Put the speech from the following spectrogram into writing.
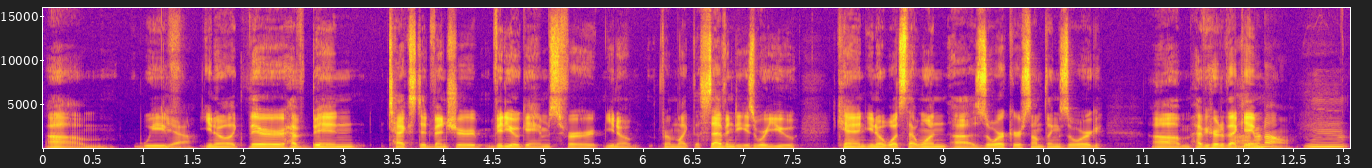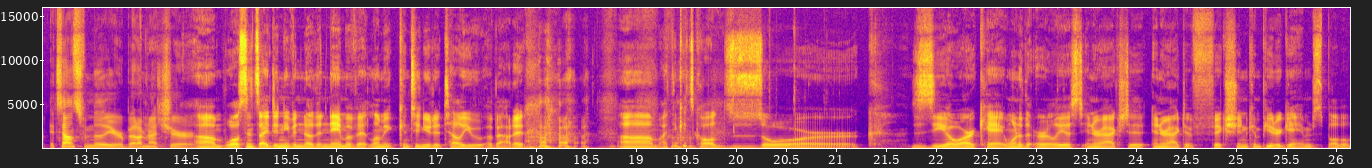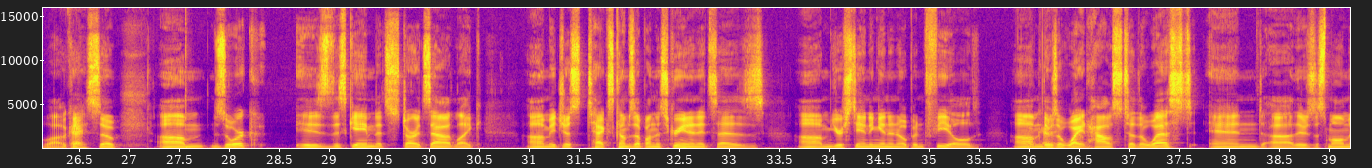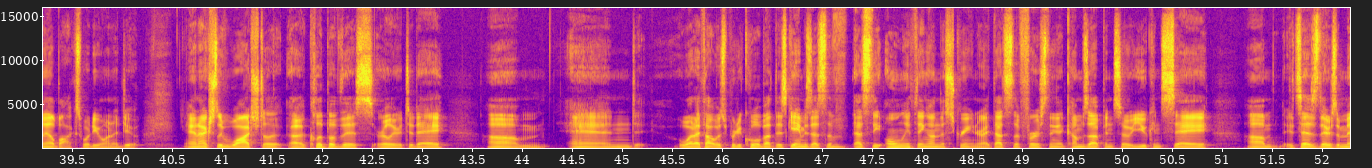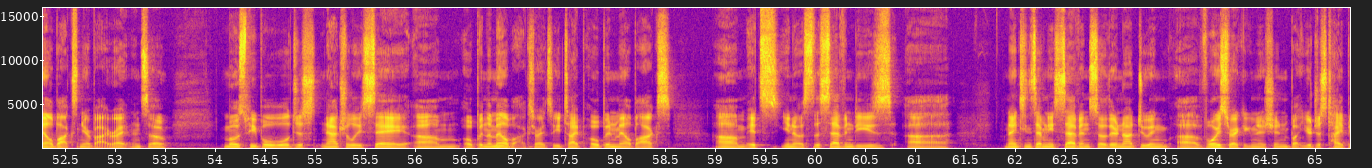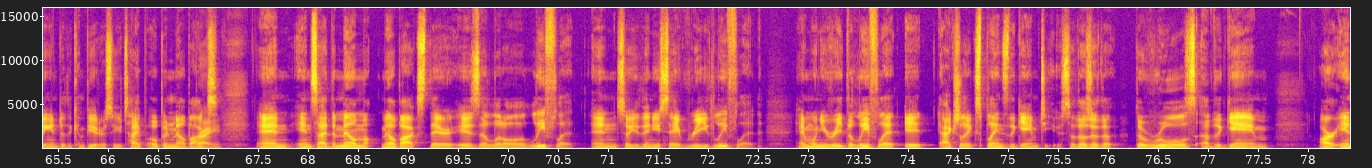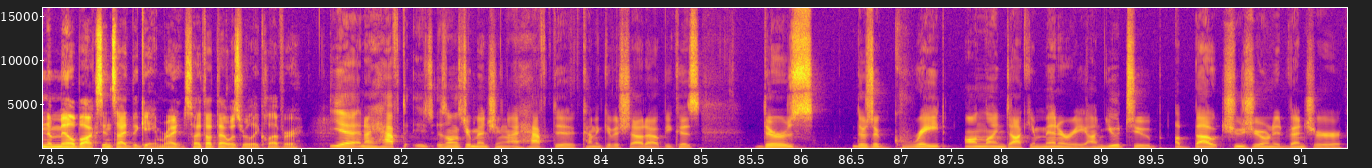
um, we've Yeah. you know like there have been text adventure video games for you know from like the 70s where you can you know what's that one uh, Zork or something Zorg? Um, have you heard of that I game? don't know. Mm, it sounds familiar, but I'm not sure. Um, well, since I didn't even know the name of it, let me continue to tell you about it. um, I think it's called Zork, Z O R K, one of the earliest interactive interactive fiction computer games. Blah blah blah. Okay, Okay. so um, Zork is this game that starts out like um, it just text comes up on the screen and it says um, you're standing in an open field. Um, There's a White House to the west, and uh, there's a small mailbox. What do you want to do? And I actually watched a, a clip of this earlier today. Um, and what I thought was pretty cool about this game is that's the that's the only thing on the screen, right? That's the first thing that comes up, and so you can say um, it says there's a mailbox nearby, right? And so most people will just naturally say um, open the mailbox, right? So you type open mailbox. Um, it's you know it's the 70s. Uh, 1977, so they're not doing uh, voice recognition, but you're just typing into the computer. So you type open mailbox, Right. and inside the mail mailbox there is a little leaflet, and so you, then you say read leaflet, and when you read the leaflet, it actually explains the game to you. So those are the the rules of the game are in a mailbox inside the game, right? So I thought that was really clever. Yeah, and I have to as as long as you're mentioning, I have to kind of give a shout out because there's there's a great online documentary on YouTube about choose your own adventure,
